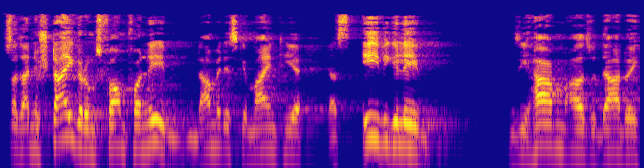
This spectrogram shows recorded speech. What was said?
Das ist also eine Steigerungsform von Leben. Und damit ist gemeint hier das ewige Leben. Sie haben also dadurch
